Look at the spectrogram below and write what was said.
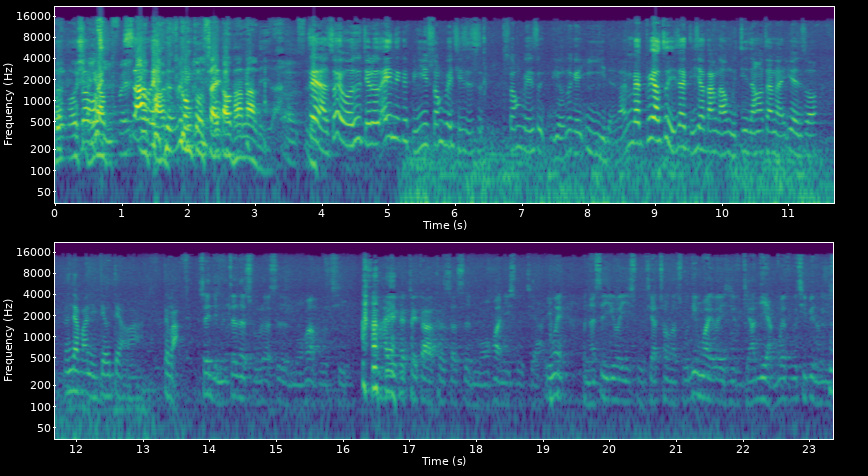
我我想要把工作塞到他那里了。对啊，所以我是觉得，哎，那个比翼双飞其实是双飞是有那个意义的。那不要自己在底下当老母鸡，然后在那怨说人家把你丢掉啊，对吧？所以你们真的除了是魔幻夫妻，还有一个最大的特色是魔幻艺术家。因为本来是一位艺术家创造出另外一位艺术家，两位夫妻变成艺术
